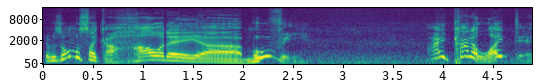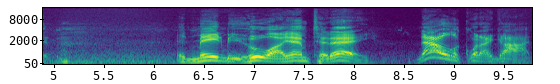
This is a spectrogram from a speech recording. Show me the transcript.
it was almost like a holiday uh, movie. I kind of liked it. It made me who I am today. Now look what I got.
